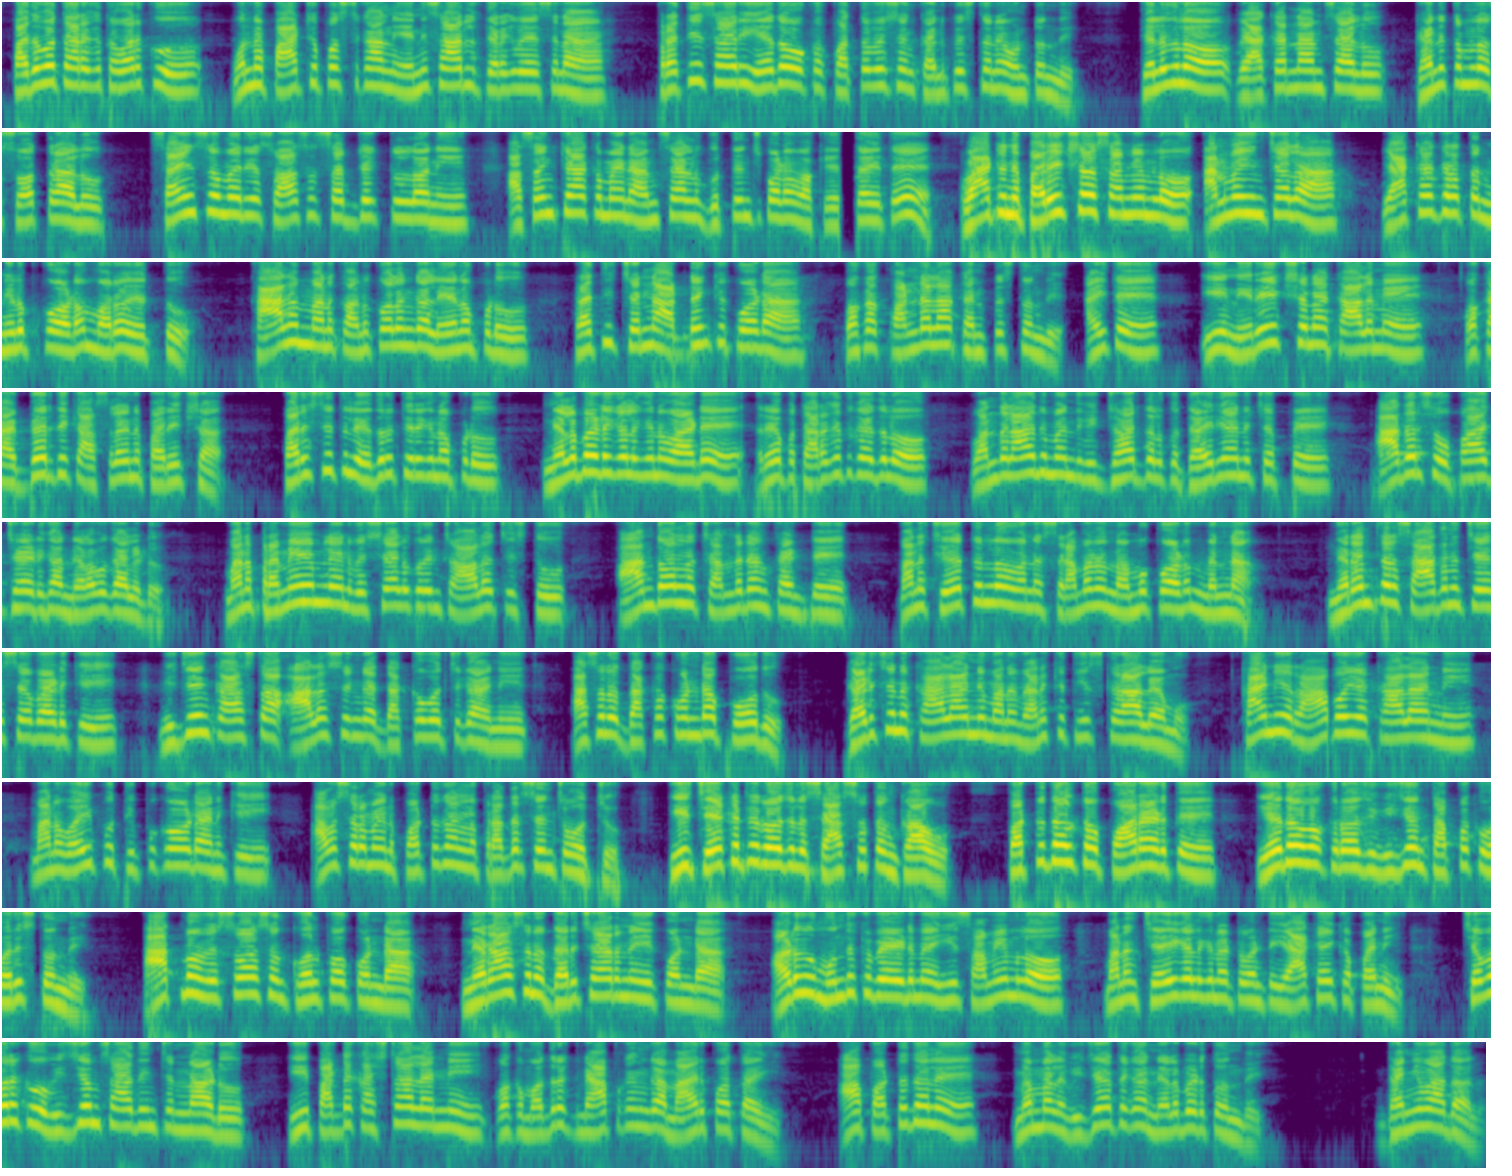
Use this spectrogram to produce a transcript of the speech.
పదవ తరగతి వరకు ఉన్న పాఠ్యపుస్తకాలను ఎన్నిసార్లు తిరగవేసినా ప్రతిసారి ఏదో ఒక కొత్త విషయం కనిపిస్తూనే ఉంటుంది. తెలుగులో వ్యాకరణాంశాలు గణితంలో సూత్రాలు సైన్స్ మరియు శ్వాస సబ్జెక్టుల్లోని అసంఖ్యాకమైన అంశాలను గుర్తించుకోవడం ఒక ఎత్తు అయితే వాటిని పరీక్షా సమయంలో అన్వయించేలా ఏకాగ్రత నిలుపుకోవడం మరో ఎత్తు. కాలం మనకు అనుకూలంగా లేనప్పుడు ప్రతి చిన్న అడ్డంకి కూడా ఒక కొండలా కనిపిస్తుంది. అయితే ఈ నిరీక్షణ కాలమే ఒక అభ్యర్థికి అసలైన పరీక్ష. పరిస్థితులు ఎదురు తిరిగినప్పుడు నిలబడగలిగిన వాడే రేపు తరగతి గదిలో వందలాది మంది విద్యార్థులకు ధైర్యాన్ని చెప్పే ఆదర్శ ఉపాధ్యాయుడిగా నిలవగలడు. మన ప్రమేయం లేని విషయాల గురించి ఆలోచిస్తూ ఆందోళన చెందడం కంటే మన చేతుల్లో ఉన్న శ్రమను నమ్ముకోవడం మిన్న. నిరంతర సాధన చేసేవాడికి విజయం కాస్త ఆలస్యంగా దక్కవచ్చు గాని అసలు దక్కకుండా పోదు. గడిచిన కాలాన్ని మనం వెనక్కి తీసుకురాలేము. కానీ రాబోయే కాలాన్ని మన వైపు తిప్పుకోవడానికి అవసరమైన పట్టుదలను ప్రదర్శించవచ్చు. ఈ చీకటి రోజులు శాశ్వతం కావు. పట్టుదలతో పోరాడితే ఏదో ఒక రోజు విజయం తప్పక వరిస్తుంది. ఆత్మవిశ్వాసం కోల్పోకుండా నిరాశను దరిచారనీయకుండా అడుగు ముందుకు వేయడమే ఈ సమయంలో మనం చేయగలిగినటువంటి ఏకైక పని. చివరకు విజయం సాధించిన నాడు ఈ పడ్డ కష్టాలన్నీ ఒక మధుర జ్ఞాపకంగా మారిపోతాయి. ఆ పట్టుదలే మిమ్మల్ని విజేతగా నిలబెడుతుంది. ధన్యవాదాలు.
